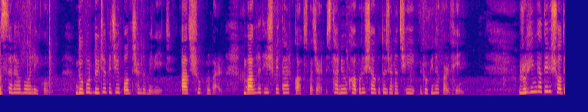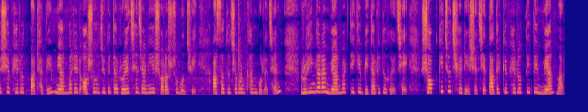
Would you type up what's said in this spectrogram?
আসসালামু আলাইকুম। দুপুর দুইটা বেজে পঞ্চান্ন মিনিট। আজ শুক্রবার। বাংলাদেশ বেতার কক্সবাজার। স্থানীয় খবরে স্বাগত জানাচ্ছি রুবিনা পারভিন। রোহিঙ্গাদের স্বদেশে ফেরত পাঠাতে মিয়ানমারের অসহযোগিতা রয়েছে জানিয়ে স্বরাষ্ট্রমন্ত্রী আসাদুজ্জামান খান বলেছেন, রোহিঙ্গারা মিয়ানমার থেকে বিতাড়িত হয়েছে, সবকিছু ছেড়ে এসেছে, তাদেরকে ফেরত নিতে মিয়ানমার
